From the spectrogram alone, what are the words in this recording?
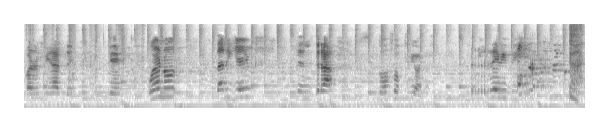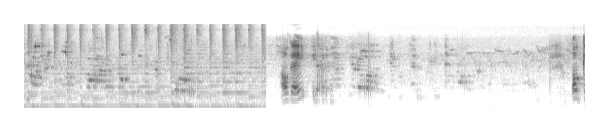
para el final de, esto. Bueno, Danny James tendrá dos opciones. Revivir. Ok, y. Ok.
